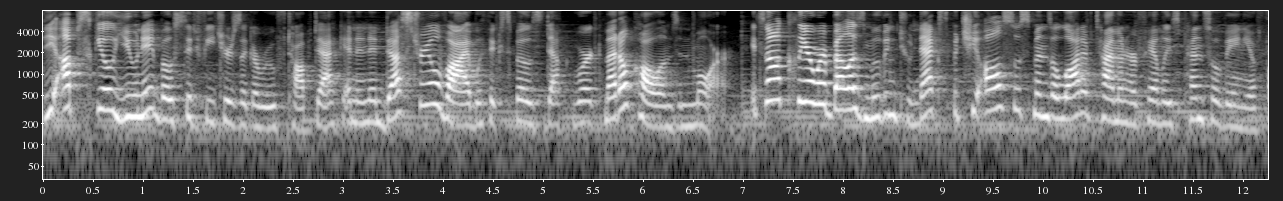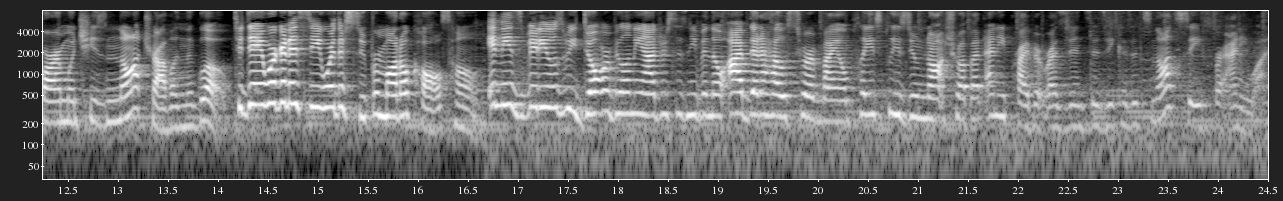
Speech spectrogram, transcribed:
The upscale unit boasted features like a rooftop deck and an industrial vibe with exposed ductwork, metal columns, and more. It's not clear where Bella's moving to next, but she also spends a lot of time on her family's Pennsylvania farm when she's not traveling the globe. Today we're gonna see where the supermodel calls home. In these videos, we don't reveal any addresses, and even though I've done a house tour of my own place, please do not show up at any private residences because it's not safe for anyone.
